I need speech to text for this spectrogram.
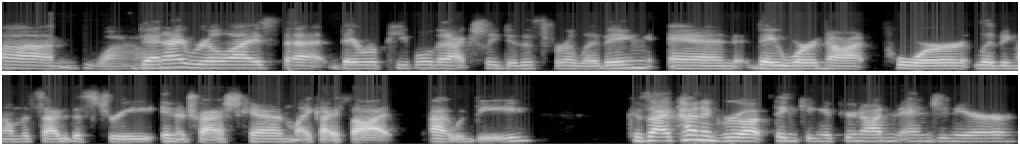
Um, wow. Then I realized that there were people that actually did this for a living and they were not poor living on the side of the street in a trash can like I thought I would be. Because I kind of grew up thinking if you're not an engineer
